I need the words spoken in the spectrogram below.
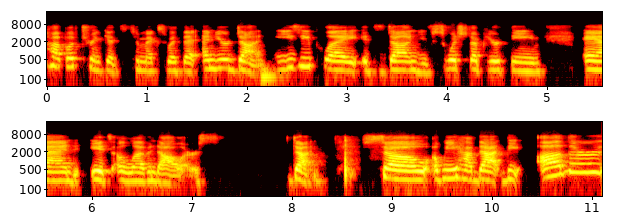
cup of trinkets to mix with it and you're done. Easy play. It's done. You've switched up your theme and it's $11 done. So we have that. The other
